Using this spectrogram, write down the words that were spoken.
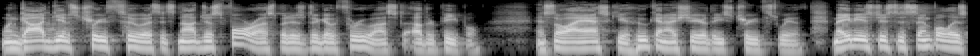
when God gives truth to us, it's not just for us, but is to go through us to other people. And so I ask you, who can I share these truths with? Maybe it's just as simple as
